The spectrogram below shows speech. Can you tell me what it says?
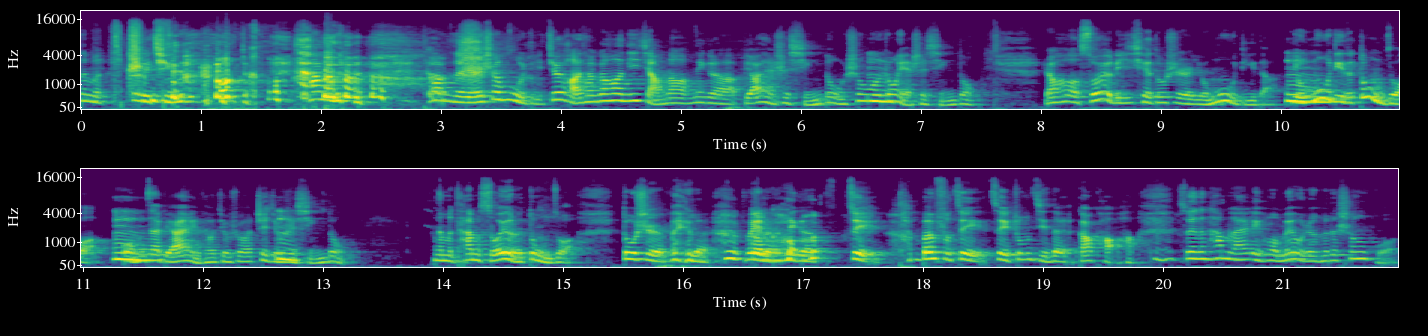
那么 这个情。况，他们的他们的人生目的，就好像刚刚你讲到那个表演是行动，生活中也是行动。然后所有的一切都是有目的的，嗯。有目的的动作，嗯。我们在表演里头就说这就是行动。那么他们所有的动作都是为了 为了那个最他奔赴最最终极的高考哈，所以呢，他们来了以后没有任何的生活，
